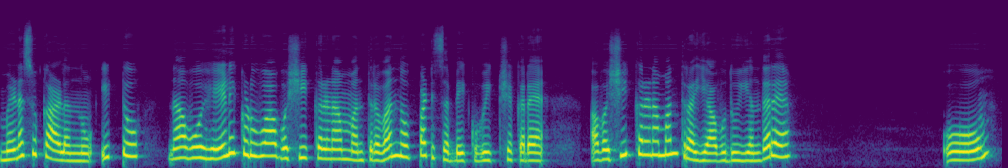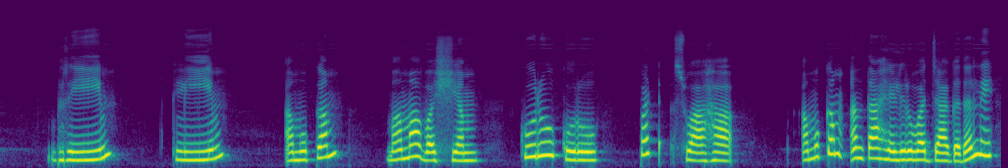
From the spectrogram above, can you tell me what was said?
ಮೆಣಸುಕಾಳನ್ನು ಇಟ್ಟು ನಾವು ಹೇಳಿಕೊಡುವ ವಶೀಕರಣ ಮಂತ್ರವನ್ನು ಪಠಿಸಬೇಕು ವೀಕ್ಷಕರೇ. ಅವಶೀಕರಣ ವಶೀಕರಣ ಮಂತ್ರ ಯಾವುದು ಎಂದರೆ, ಓಂ ಭ್ರೀಂ ಕ್ಲೀಂ ಅಮುಕಂ ಮಮ ವಶ್ಯಂ ಕುರು ಕುರು ಪಟ್ ಸ್ವಾಹ. ಅಮುಕಂ ಅಂತ ಹೇಳಿರುವ ಜಾಗದಲ್ಲಿ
